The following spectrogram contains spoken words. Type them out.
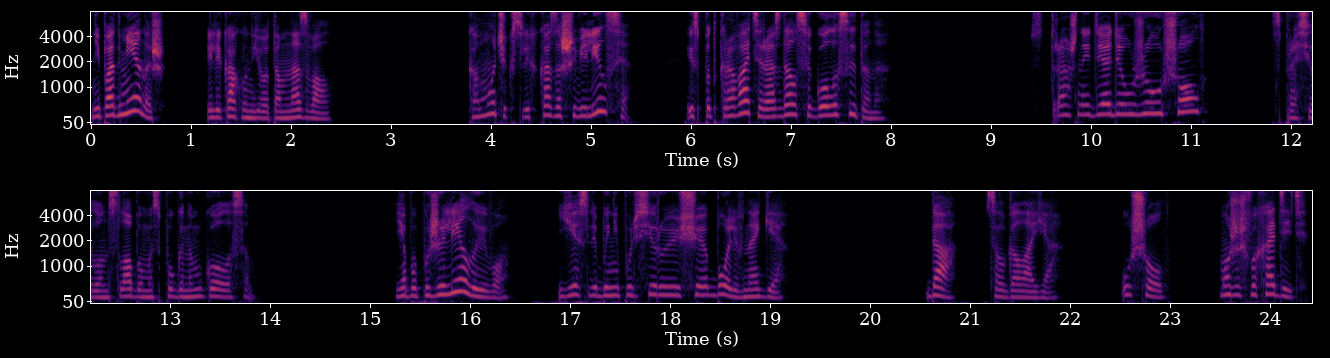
не подменыш, или как он его там назвал. Комочек слегка зашевелился. Из-под кровати раздался голос Итана. «Страшный дядя уже ушел?» — спросил он слабым испуганным голосом. Я бы пожалела его, если бы не пульсирующая боль в ноге. «Да», — солгала я. «Ушел. Можешь выходить».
